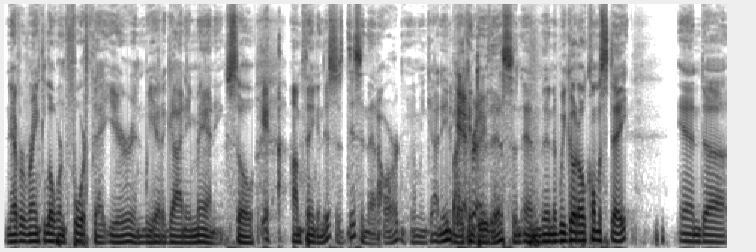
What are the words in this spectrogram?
Never ranked lower than fourth that year, and we had a guy named Manning. So yeah. I'm thinking this is this isn't that hard. I mean, God, anybody yeah, can right. do this. And and then we go to Oklahoma State, and uh,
